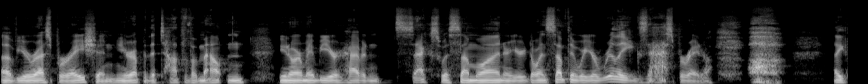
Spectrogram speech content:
of your respiration. You're up at the top of a mountain you know or maybe you're having sex with someone or you're doing something where you're really exasperated. Like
